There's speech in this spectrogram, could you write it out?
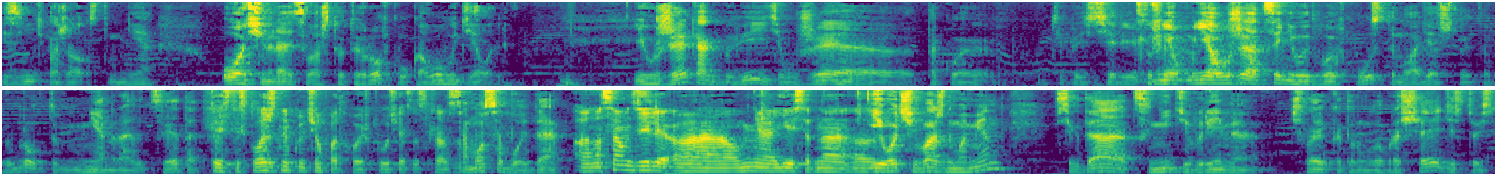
извините, пожалуйста, мне очень нравится ваша татуировка, у кого вы делали? И уже, как бы, видите, уже такое, типа из серии, Слушай, мне, меня уже оценивает твой вкус, ты молодец, что это выбрал, ты- мне нравится это. То есть ты с положительным ключом подходишь, получается, сразу. Само собой, да. А на самом деле а, у меня есть одна... а, И очень важный момент, всегда цените время человек, к которому вы обращаетесь, то есть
